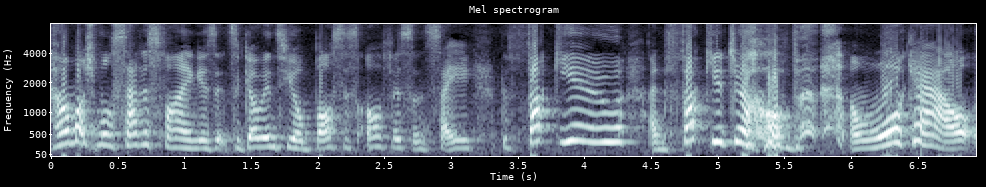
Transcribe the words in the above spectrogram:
how much more satisfying is it to go into your boss's office and say, fuck you and fuck your job and walk out,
